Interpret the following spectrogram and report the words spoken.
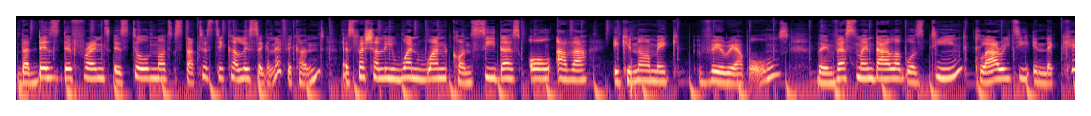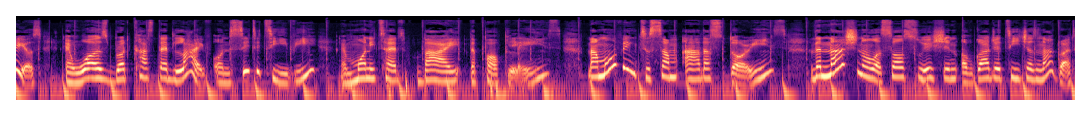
that this difference is still not statistically significant, especially when one considers all other economic variables. The investment dialogue was deemed Clarity in the Chaos and was broadcasted live on Citi TV and monitored by the populace. Now, moving to some other stories, the National Association of Graduate Teachers NAGRAT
